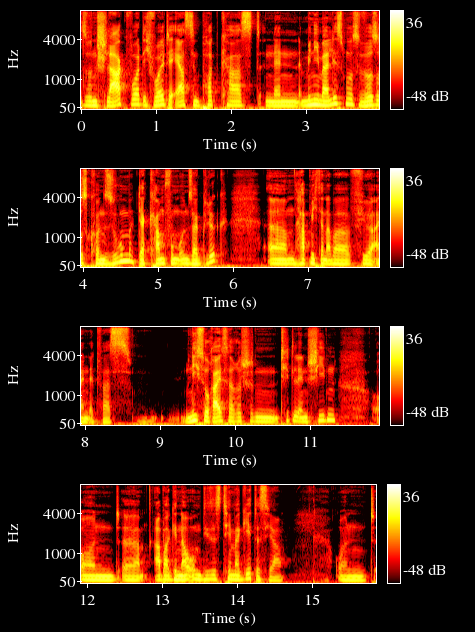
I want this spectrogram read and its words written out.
so ein Schlagwort. Ich wollte erst den Podcast nennen Minimalismus versus Konsum, der Kampf um unser Glück. Ähm, habe mich dann aber für einen etwas nicht so reißerischen Titel entschieden und äh, aber genau um dieses Thema geht es ja. Und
